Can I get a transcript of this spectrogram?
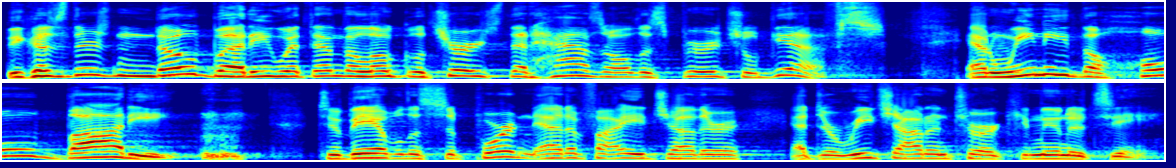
because there's nobody within the local church that has all the spiritual gifts. And we need the whole body to be able to support and edify each other and to reach out into our community.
